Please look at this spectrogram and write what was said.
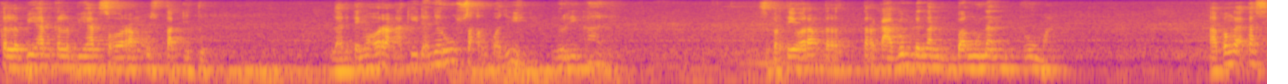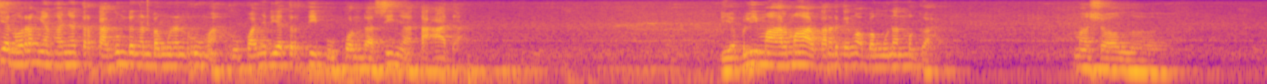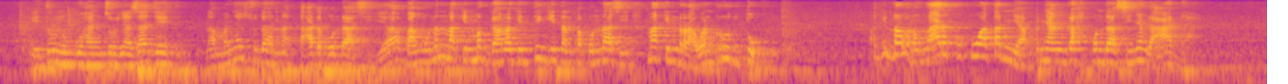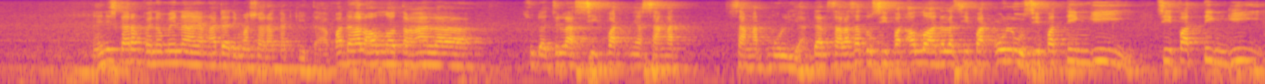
kelebihan-kelebihan seorang ustadz itu. Gak ditengok orang akidahnya rusak rupanya. Ih, ngeri kali. Seperti orang ter, terkagum dengan bangunan rumah. Apa nggak kasihan orang yang hanya terkagum dengan bangunan rumah, rupanya dia tertipu, pondasinya tak ada. Dia beli mahal-mahal karena dia tengok bangunan megah. Masya Allah. Itu nunggu hancurnya saja itu. Namanya sudah tak ada pondasi ya. Bangunan makin megah, makin tinggi tanpa pondasi, makin rawan runtuh. Makin rawan, nggak ada kekuatannya, penyanggah pondasinya nggak ada. Nah ini sekarang fenomena yang ada di masyarakat kita. Padahal Allah Taala sudah jelas sifatnya sangat sangat mulia dan salah satu sifat Allah adalah sifat ulu, sifat tinggi, sifat tinggi.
